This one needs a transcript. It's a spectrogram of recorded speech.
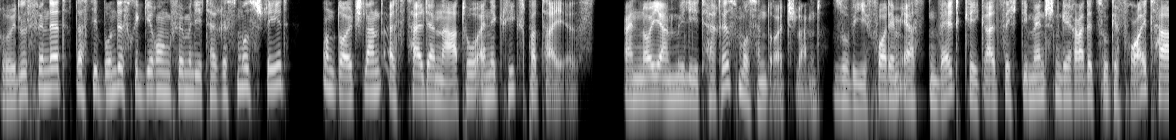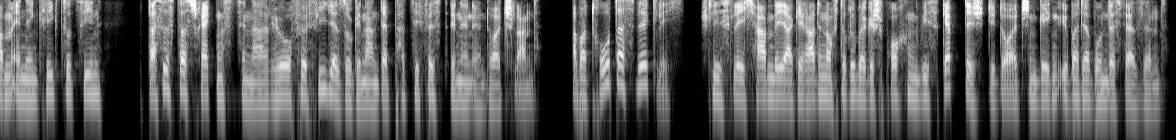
Rödel findet, dass die Bundesregierung für Militarismus steht und Deutschland als Teil der NATO eine Kriegspartei ist. Ein neuer Militarismus in Deutschland, so wie vor dem Ersten Weltkrieg, als sich die Menschen geradezu gefreut haben, in den Krieg zu ziehen, das ist das Schreckensszenario für viele sogenannte Pazifistinnen in Deutschland. Aber droht das wirklich? Schließlich haben wir ja gerade noch darüber gesprochen, wie skeptisch die Deutschen gegenüber der Bundeswehr sind.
